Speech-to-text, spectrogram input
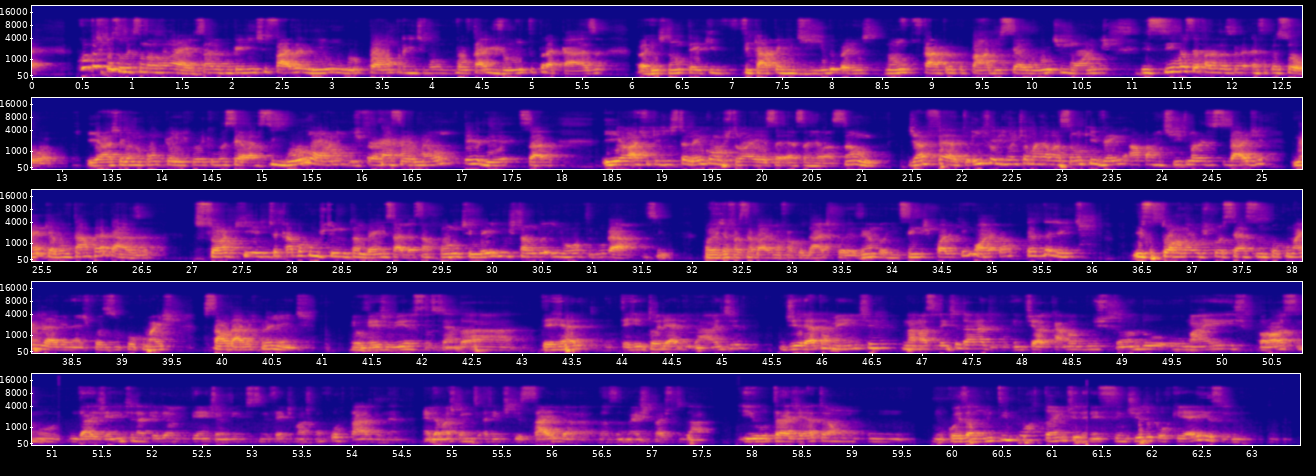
Quantas pessoas que são da Zona Oeste, sabe? Porque a gente faz ali um grupão pra gente vo- voltar junto pra casa, pra gente não ter que ficar perdido, pra gente não ficar preocupado de ser o último ônibus. E se você faz essa, pessoa e ela chega no ponto que o ônibus foi que você, ela segura o ônibus pra você não perder, sabe? E eu acho que a gente também constrói essa, essa relação de afeto. Infelizmente é uma relação que vem a partir de uma necessidade, né, que é voltar para casa. Só que a gente acaba construindo também, sabe, essa ponte mesmo estando em outro lugar, assim. Quando a gente vai fazer trabalho numa faculdade, por exemplo, a gente sempre escolhe quem mora perto da gente. Isso torna os processos um pouco mais leves, né? As coisas um pouco mais saudáveis pra gente. Eu vejo isso sendo a terri- territorialidade diretamente na nossa identidade, porque a gente acaba buscando o mais próximo da gente naquele ambiente onde a gente se sente mais confortável, né? Ainda mais quando a a gente que sai da, da Zona Oeste para estudar. E o trajeto é um, um- uma coisa muito importante nesse sentido, porque é isso,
